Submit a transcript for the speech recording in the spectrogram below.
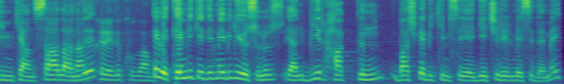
imkan Bankadan sağlandı. kredi kullanmak. Evet temlik edilme biliyorsunuz yani bir hakkın başka bir kimseye geçirilmesi demek.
